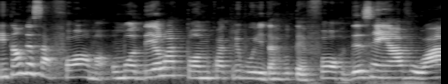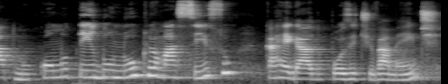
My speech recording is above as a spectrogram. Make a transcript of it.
Então, dessa forma, o modelo atômico atribuído a Rutherford desenhava o átomo como tendo um núcleo maciço carregado positivamente,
